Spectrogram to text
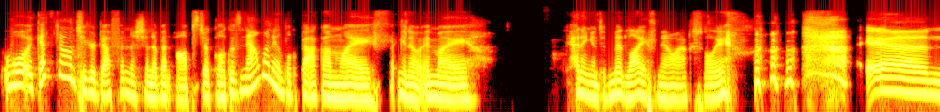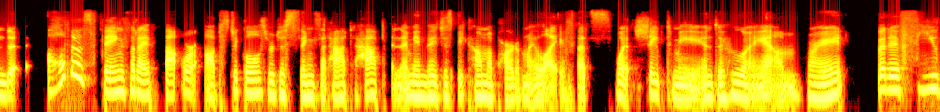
Well, it gets down to your definition of an obstacle because now when I look back on life, you know, in my heading into midlife now, actually, and all those things that I thought were obstacles were just things that had to happen. I mean, they just become a part of my life. That's what shaped me into who I am, right? But if you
